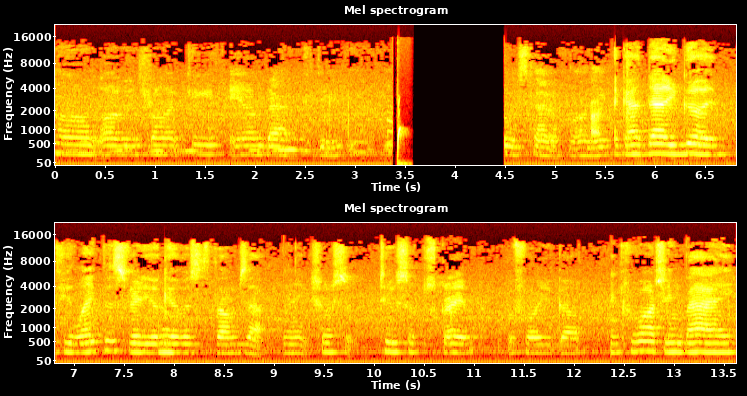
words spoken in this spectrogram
tongue, on his front teeth, and back teeth. It was kind of funny. I got Daddy good. If you like this video, give us a thumbs up. Make sure to subscribe before you go. Thanks for watching. Bye.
